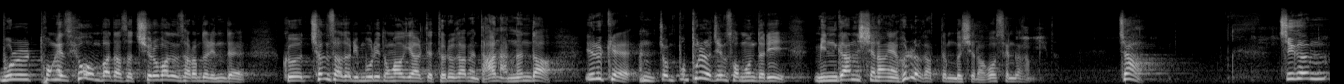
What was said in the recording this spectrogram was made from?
물 통해서 효원받아서 치료받은 사람들이 있는데 그 천사들이 물이 동하게 할 때 들어가면 다 낫는다. 이렇게 좀 부풀려진 소문들이 민간 신앙에 흘러갔던 것이라고 생각합니다. 자, 지금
